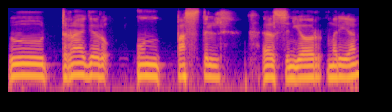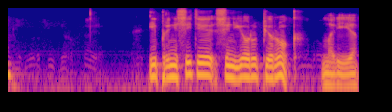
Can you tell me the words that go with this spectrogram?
«У трагер un пастель el сеньор Мария?» «И принесите сеньору пирог, Мария».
